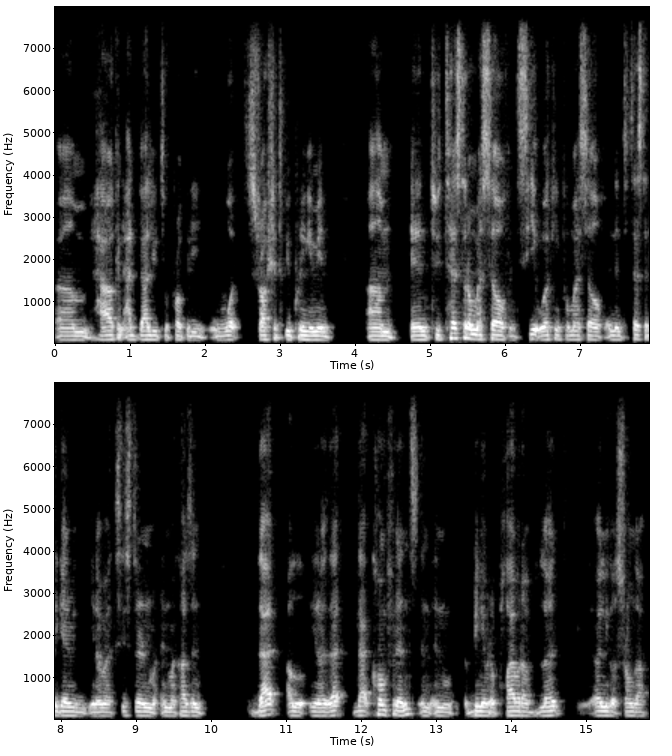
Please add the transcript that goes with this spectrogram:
um, how I can add value to a property, what structure to be putting him in, um, and to test it on myself and see it working for myself, and then to test it again with you know my sister and my, and my cousin. That uh, you know that that confidence and, and being able to apply what I've learned only got stronger,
